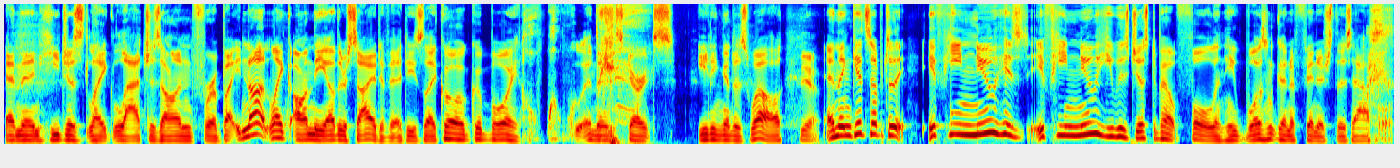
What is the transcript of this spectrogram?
And then he just like latches on for a bite, not like on the other side of it. He's like, "Oh, good boy," and then starts eating it as well. Yeah. And then gets up to the. If he knew his, if he knew he was just about full and he wasn't going to finish this apple,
